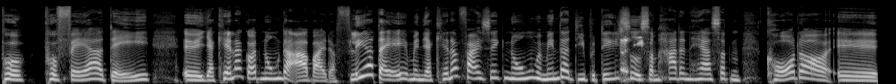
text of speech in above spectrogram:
på, på færre dage. Øh, jeg kender godt nogen, der arbejder flere dage, men jeg kender faktisk ikke nogen, medmindre de er på deltid, som har den her sådan kortere øh,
